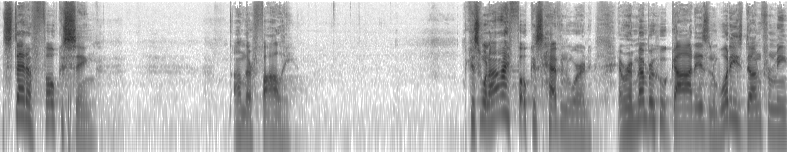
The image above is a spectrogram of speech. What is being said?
instead of focusing on their folly. Because when I focus heavenward and remember who God is and what He's done for me,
